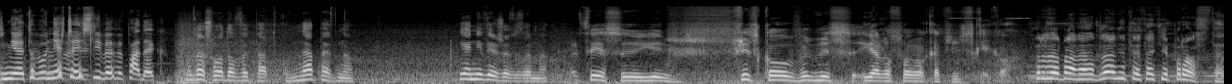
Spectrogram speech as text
Nie, to był nieszczęśliwy wypadek. Doszło do wypadku, na pewno. Ja nie wierzę w zamach. To jest y, wszystko wymysł Jarosława Kaczyńskiego. Proszę pana, dla mnie to jest takie proste.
